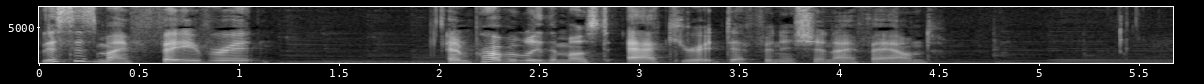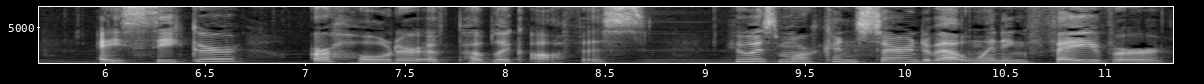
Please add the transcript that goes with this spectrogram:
This is my favorite and probably the most accurate definition I found. A seeker or holder of public office who is more concerned about winning favor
